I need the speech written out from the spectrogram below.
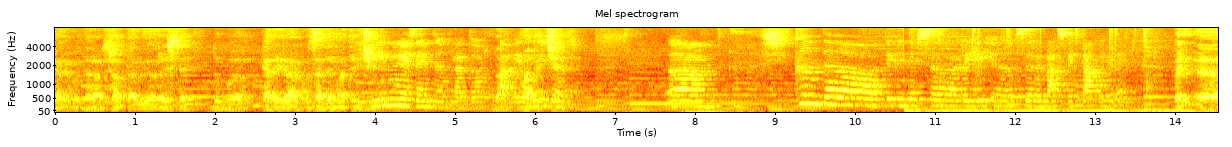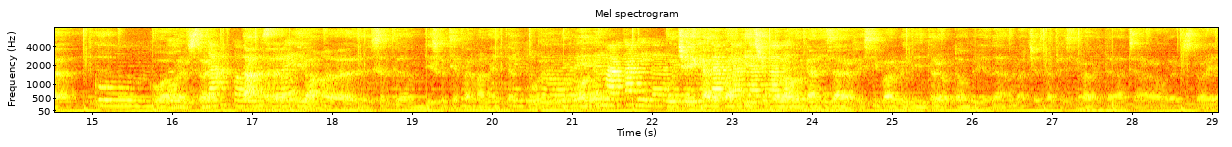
care hotăram soarta lui Oreste, după care era acuzat de matricid. Nimic nu este întâmplător. Da, aveți matricid. Grijă. Um, și când uh, te gândești să, reiei, uh, să relua spectacolele? Păi, uh, Cu, cu Aurel Stroie. Da, cu da, Aurel Stroie. uh, eu am, uh, sunt în discuție permanentă Pentru cu, că orga- remarcabilă cu cei care reprezentația participă teatrală. la organizarea festivalului din 3 octombrie de anul acesta, Festivalul Internațional Aurel Stroie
